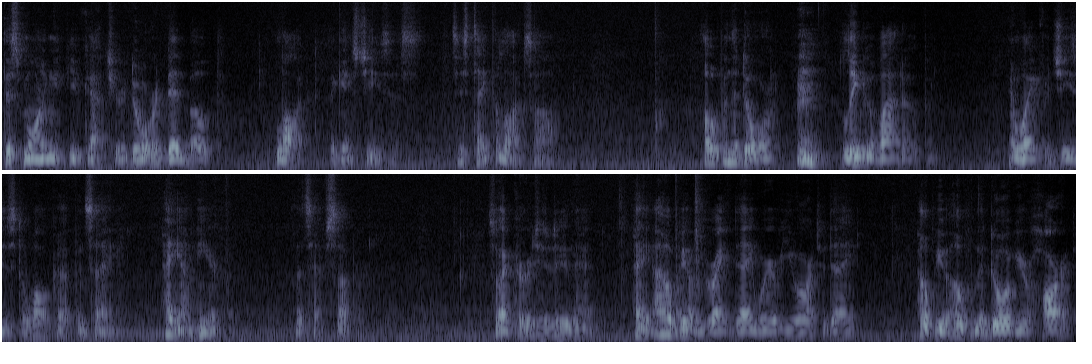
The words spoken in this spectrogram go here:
this morning, if you've got your door deadbolt locked against Jesus, just take the locks off. Open the door, leave it wide open, and wait for Jesus to walk up and say, Hey, I'm here. Let's have supper. So I encourage you to do that. Hey, I hope you have a great day wherever you are today. Hope you open the door of your heart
